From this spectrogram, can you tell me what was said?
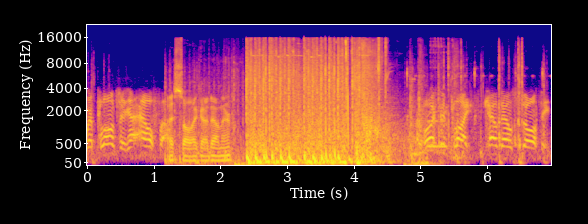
We're planting at Alpha. I saw that guy down there. Device in place. Countdown started.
